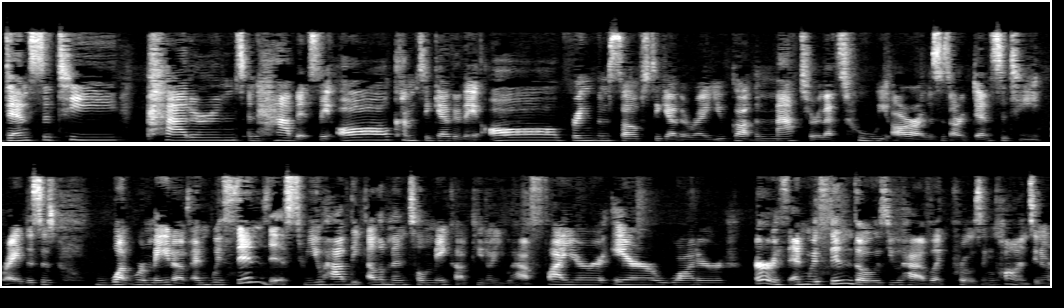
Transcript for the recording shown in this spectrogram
density, patterns, and habits, they all come together. They all bring themselves together, right? You've got the matter, that's who we are. This is our density, right? This is what we're made of. And within this, you have the elemental makeup. You know, you have fire, air, water, earth. And within those, you have like pros and cons. You know,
